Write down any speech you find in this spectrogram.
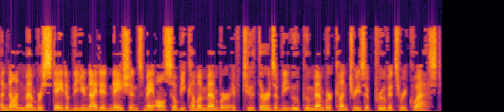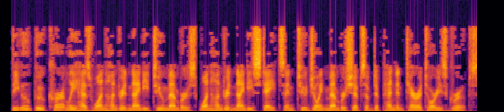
A non-member state of the United Nations may also become a member if two-thirds of the UPU member countries approve its request. The UPU currently has 192 members 190 states and two joint memberships of dependent territories groups.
